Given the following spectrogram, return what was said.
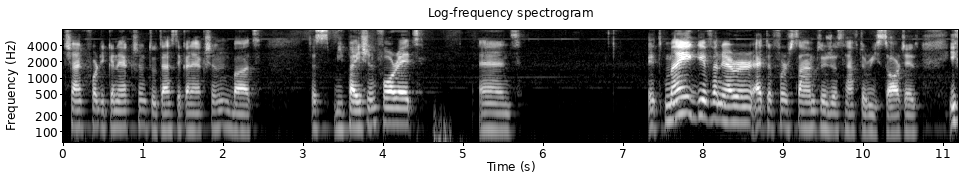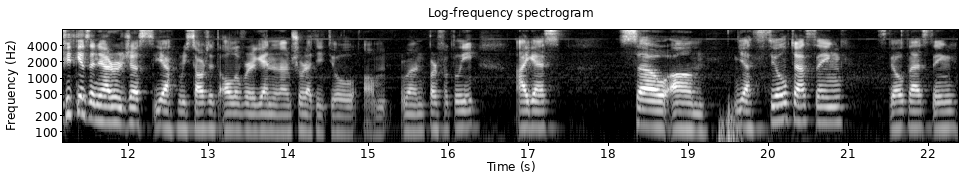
check for the connection, to test the connection, but just be patient for it. And it may give an error at the first time, so you just have to restart it. If it gives an error, just, yeah, restart it all over again, and I'm sure that it will um, run perfectly, I guess. So, um, yeah, still testing, still testing.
